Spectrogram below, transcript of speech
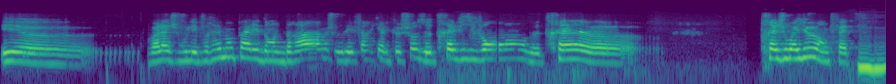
Et euh, voilà, je voulais vraiment pas aller dans le drame, je voulais faire quelque chose de très vivant, de très, euh, très joyeux en fait. Mhm.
